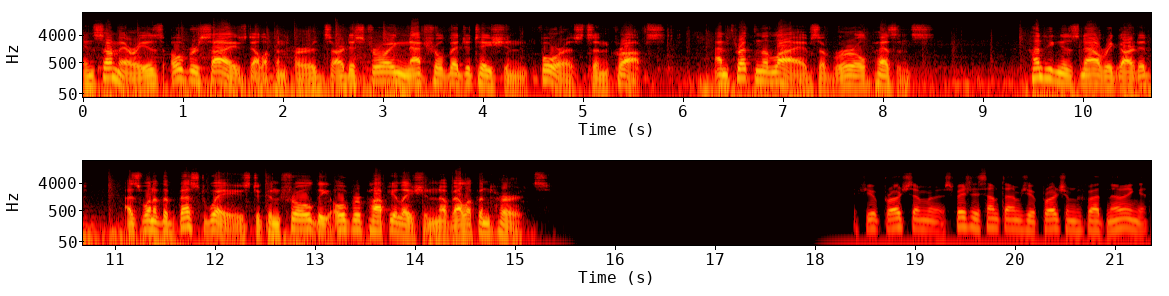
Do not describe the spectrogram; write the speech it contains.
In some areas, oversized elephant herds are destroying natural vegetation, forests, and crops, and threaten the lives of rural peasants. Hunting is now regarded as one of the best ways to control the overpopulation of elephant herds. If you approach them, especially sometimes you approach them without knowing it,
